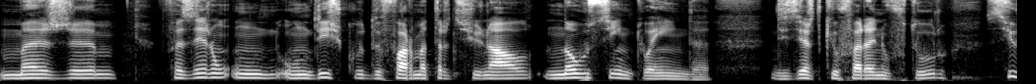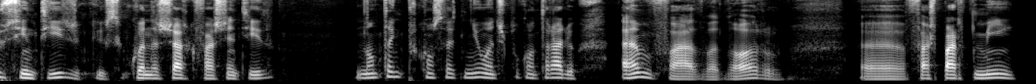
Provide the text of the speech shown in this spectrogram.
Mas hum, fazer um, um, um, disco de forma tradicional não o sinto ainda. Dizer-te que o farei no futuro, se o sentir, quando achar que faz sentido, não tenho preconceito nenhum, antes pelo contrário, amo fado, adoro, uh, faz parte de mim,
